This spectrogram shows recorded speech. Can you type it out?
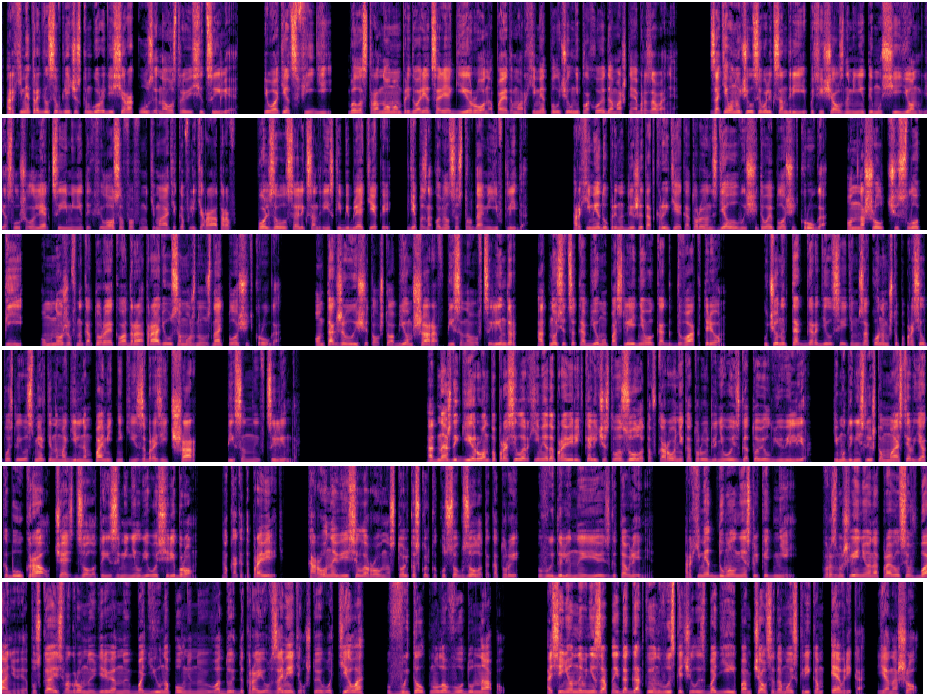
Архимед родился в греческом городе Сиракузы на острове Сицилия. Его отец Фидий был астрономом при дворе царя Гиерона, поэтому Архимед получил неплохое домашнее образование. Затем он учился в Александрии, посещал знаменитый Муссийон, где слушал лекции именитых философов, математиков, литераторов, пользовался Александрийской библиотекой, где познакомился с трудами Евклида. Архимеду принадлежит открытие, которое он сделал, высчитывая площадь круга. Он нашел число π, умножив на которое квадрат радиуса, можно узнать площадь круга. Он также высчитал, что объем шара, вписанного в цилиндр, относится к объему последнего как 2 к 3. Ученый так гордился этим законом, что попросил после его смерти на могильном памятнике изобразить шар, вписанный в цилиндр. Однажды Гиерон попросил Архимеда проверить количество золота в короне, которую для него изготовил ювелир. Ему донесли, что мастер якобы украл часть золота и заменил его серебром. Но как это проверить? Корона весила ровно столько, сколько кусок золота, который выдали на ее изготовление. Архимед думал несколько дней. В размышлении он отправился в баню и, опускаясь в огромную деревянную бадью, наполненную водой до краев, заметил, что его тело вытолкнуло воду на пол. Осененный внезапной догадкой, он выскочил из бадьи и помчался домой с криком «Эврика! Я нашел!».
